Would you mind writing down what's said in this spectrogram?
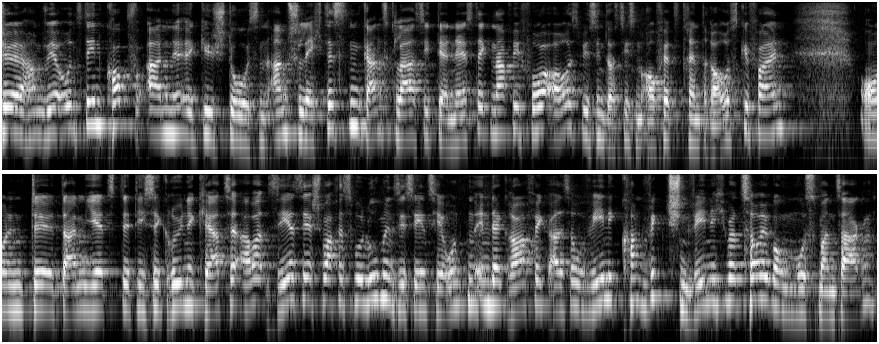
äh, haben wir uns den Kopf angestoßen. Am schlechtesten, ganz klar, sieht der Nasdaq nach wie vor aus. Wir sind aus diesem Aufwärtstrend rausgefallen. Und äh, dann jetzt diese grüne Kerze, aber sehr, sehr schwaches Volumen. Sie sehen es hier unten in der Grafik, also wenig Conviction, wenig Überzeugung, muss man sagen.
